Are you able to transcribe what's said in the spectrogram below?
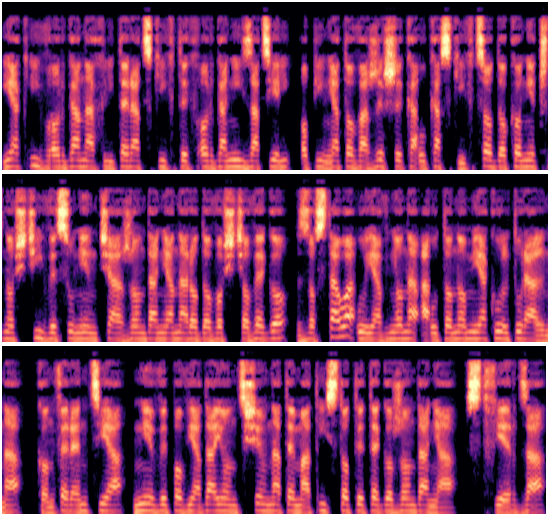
jak i w organach literackich tych organizacji, opinia towarzyszy kaukaskich co do konieczności wysunięcia żądania narodowościowego, została ujawniona autonomia kulturalna, konferencja, nie wypowiadając się na temat istoty tego żądania, stwierdza,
